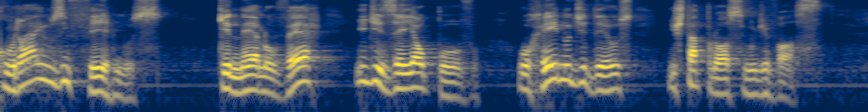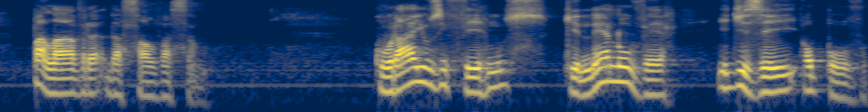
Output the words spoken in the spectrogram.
Curai os enfermos, que nela houver, e dizei ao povo: o reino de Deus está próximo de vós. Palavra da salvação. Curai os enfermos, que nela houver, e dizei ao povo:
